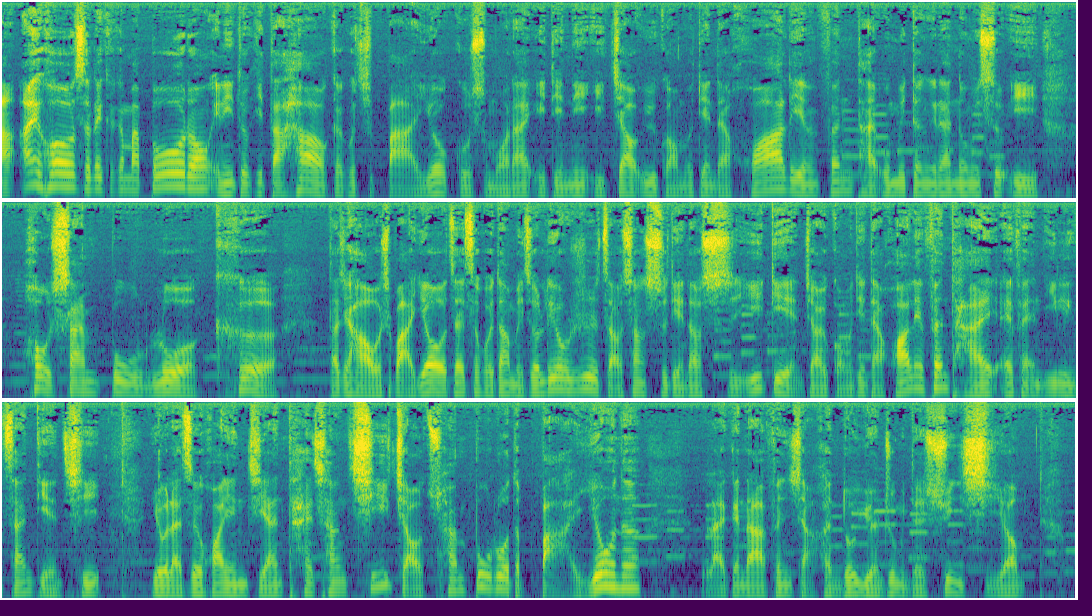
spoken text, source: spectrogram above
那爱好是那个干嘛波动？印尼多吉大好，该过去把右故事莫来，一点零以教育广播电台花莲分台乌米登伊拉糯米苏以后山部落客。大家好，我是把右，再次回到每周六日早上十点到十一点，教育广播电台花莲分台 FM 一零三点七，由来自花莲吉安太仓七角川部落的把右呢。来跟大家分享很多原住民的讯息哦。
